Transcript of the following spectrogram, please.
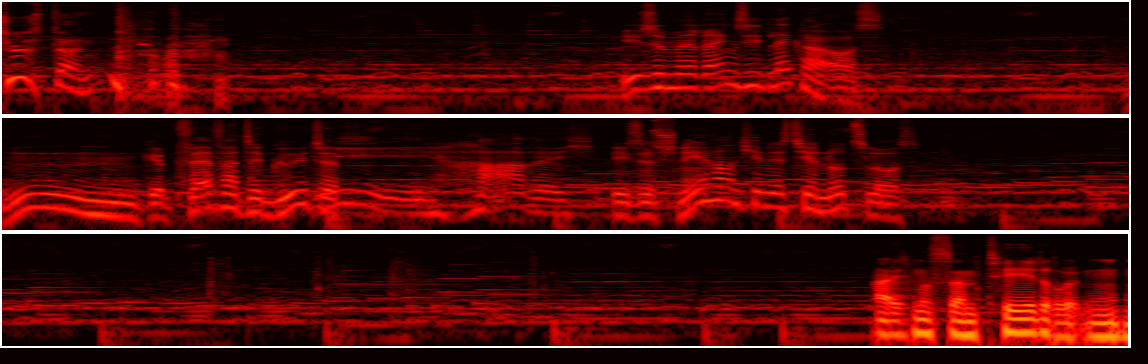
Tschüss dann. Diese Meringue sieht lecker aus. Mmm, gepfefferte Güte. Ih, haarig. Dieses Schneehörnchen ist hier nutzlos. Ah, ich muss dann T drücken.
